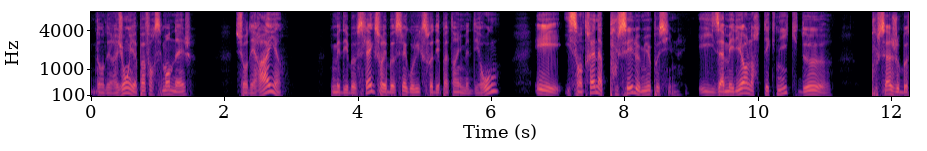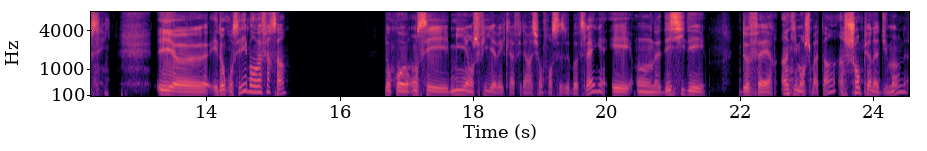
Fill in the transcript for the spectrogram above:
dans des régions où il n'y a pas forcément de neige. Sur des rails, ils mettent des bobsleighs. Sur les bobsleighs, au lieu que ce soit des patins, ils mettent des roues. Et ils s'entraînent à pousser le mieux possible. Ils améliorent leur technique de poussage de bobsleigh. Et, euh, donc, on s'est dit, on va faire ça. Donc, on, on s'est mis en cheville avec la Fédération française de bobsleigh et on a décidé de faire un dimanche matin un championnat du monde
